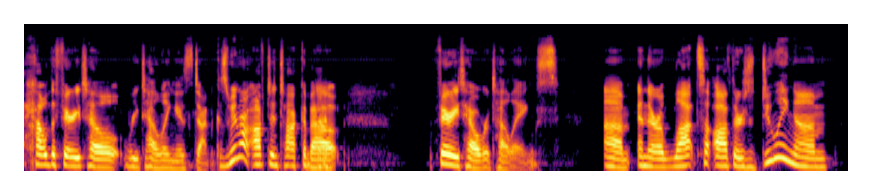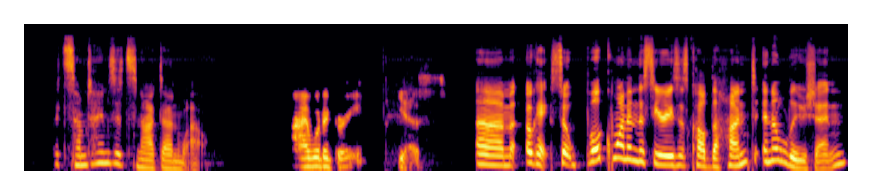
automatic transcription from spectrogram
how the fairy tale retelling is done because we don't often talk about fairy tale retellings. Um, and there are lots of authors doing them, but sometimes it's not done well. I would agree. Yes. Um, okay, so book one in the series is called The Hunt and Illusion.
